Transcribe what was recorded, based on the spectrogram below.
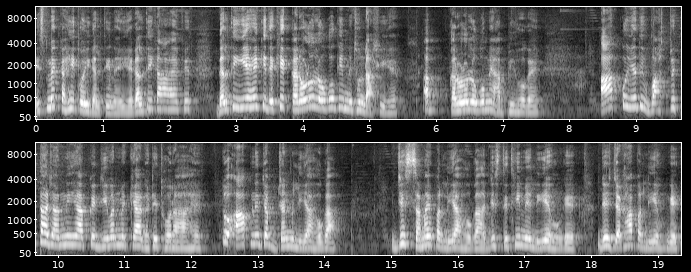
इसमें कहीं कोई गलती नहीं है। गलती कहाँ है फिर? गलती ये है कि देखिए, करोड़ों लोगों की मिथुन राशि है। अब करोड़ों लोगों में आप भी हो गए। आपको यदि वास्तविकता जाननी है, आपके जीवन में क्या घटित हो रहा है तो आपने जब जन्म लिया होगा, जिस समय पर लिया होगा, जिस तिथि में लिए होंगे, जिस जगह पर लिए होंगे,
